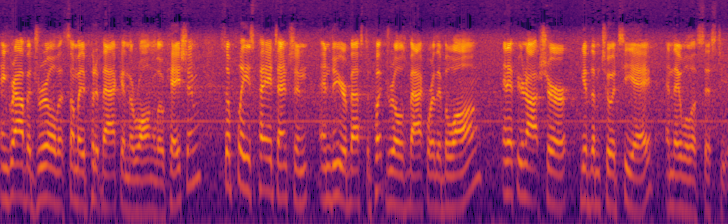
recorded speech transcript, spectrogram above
and grab a drill that somebody put it back in the wrong location. So please pay attention and do your best to put drills back where they belong. And if you're not sure, give them to a TA and they will assist you.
